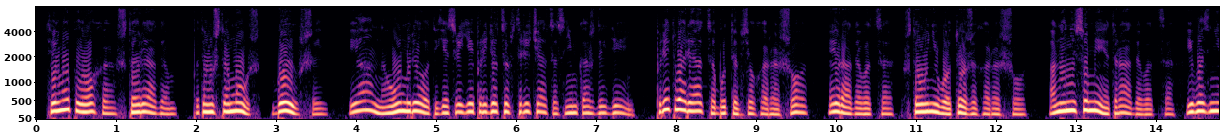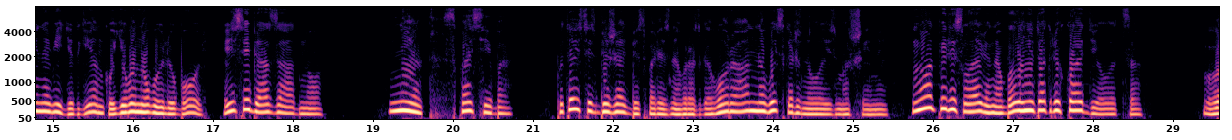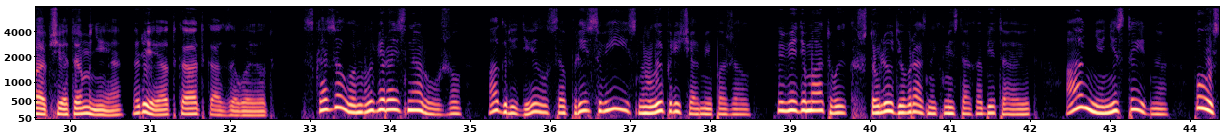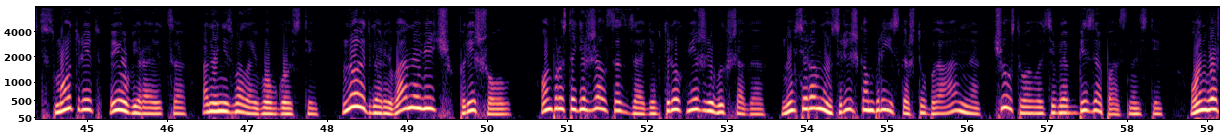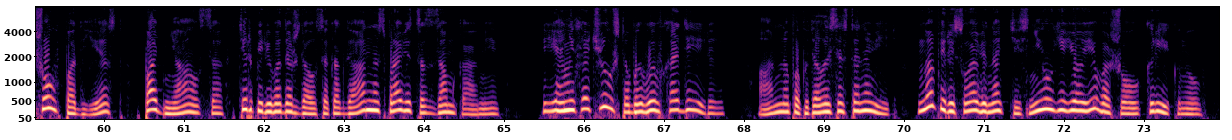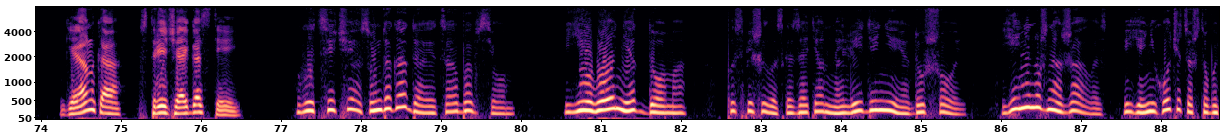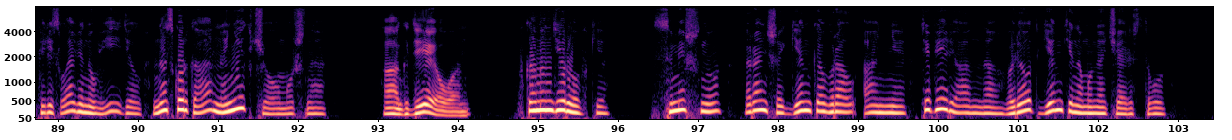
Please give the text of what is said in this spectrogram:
Тем и плохо, что рядом, потому что муж бывший. И Анна умрет, если ей придется встречаться с ним каждый день. Притворяться, будто все хорошо, и радоваться, что у него тоже хорошо. Она не сумеет радоваться и возненавидит Генку, его новую любовь, и себя заодно. «Нет, спасибо». Пытаясь избежать бесполезного разговора, Анна выскользнула из машины но от Переславина было не так легко отделаться. «Вообще-то мне редко отказывают», — сказал он, выбираясь наружу. Огляделся, присвистнул и плечами пожал. Видимо, отвык, что люди в разных местах обитают. Анне не стыдно. Пусть смотрит и убирается. Она не звала его в гости. Но Эдгар Иванович пришел. Он просто держался сзади в трех вежливых шагах, но все равно слишком близко, чтобы Анна чувствовала себя в безопасности. Он вошел в подъезд, поднялся, терпеливо дождался, когда Анна справится с замками. «Я не хочу, чтобы вы входили». Анна попыталась остановить, но Переславин оттеснил ее и вошел, крикнув. «Генка, встречай гостей!» Вот сейчас он догадается обо всем. Его нет дома, поспешила сказать Анна леденее душой. Ей не нужна жалость, и ей не хочется, чтобы Переславин увидел, насколько Анна никчемушна. «А где он?» «В командировке». Смешно. Раньше Генка врал Анне, теперь Анна врет Генкиному начальству.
